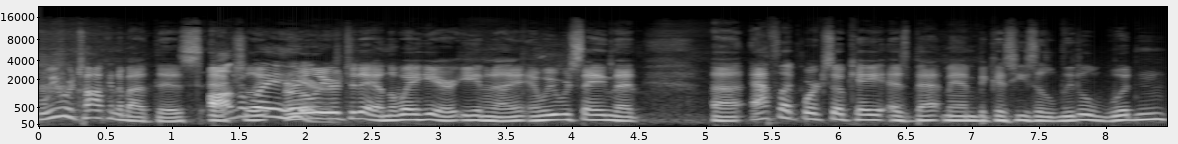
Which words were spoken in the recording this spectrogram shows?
we were talking about this On the actually way here. earlier today on the way here, Ian and I, and we were saying that uh, Affleck works okay as Batman because he's a little wooden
